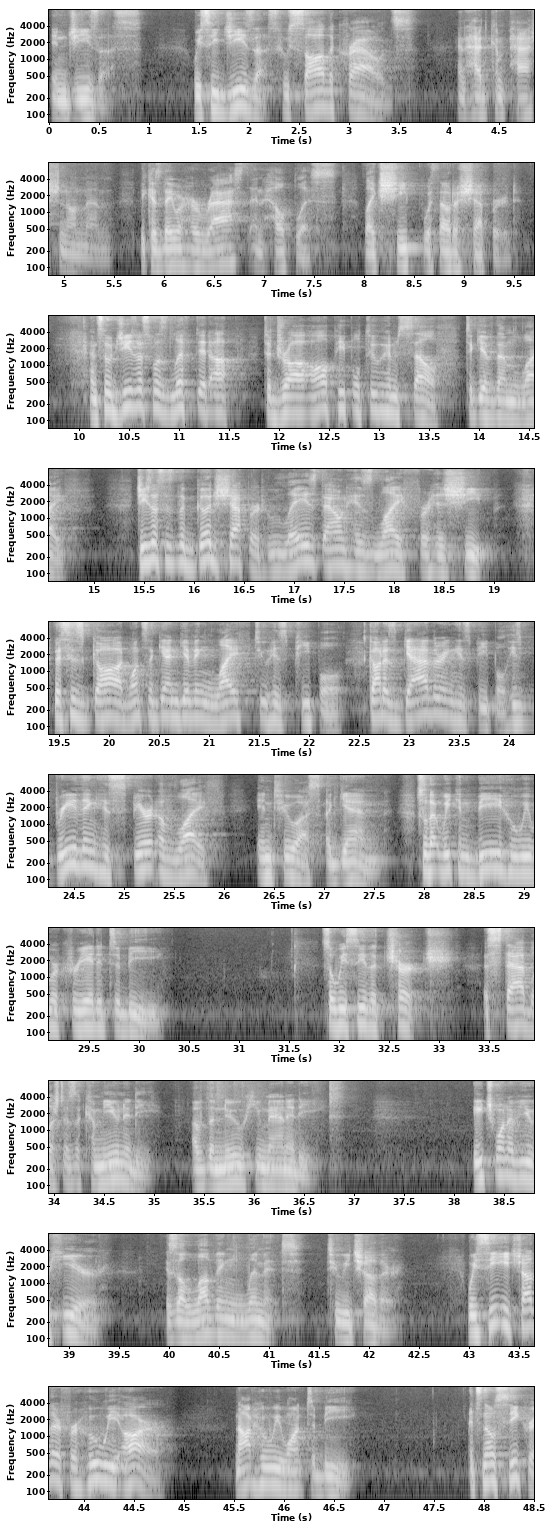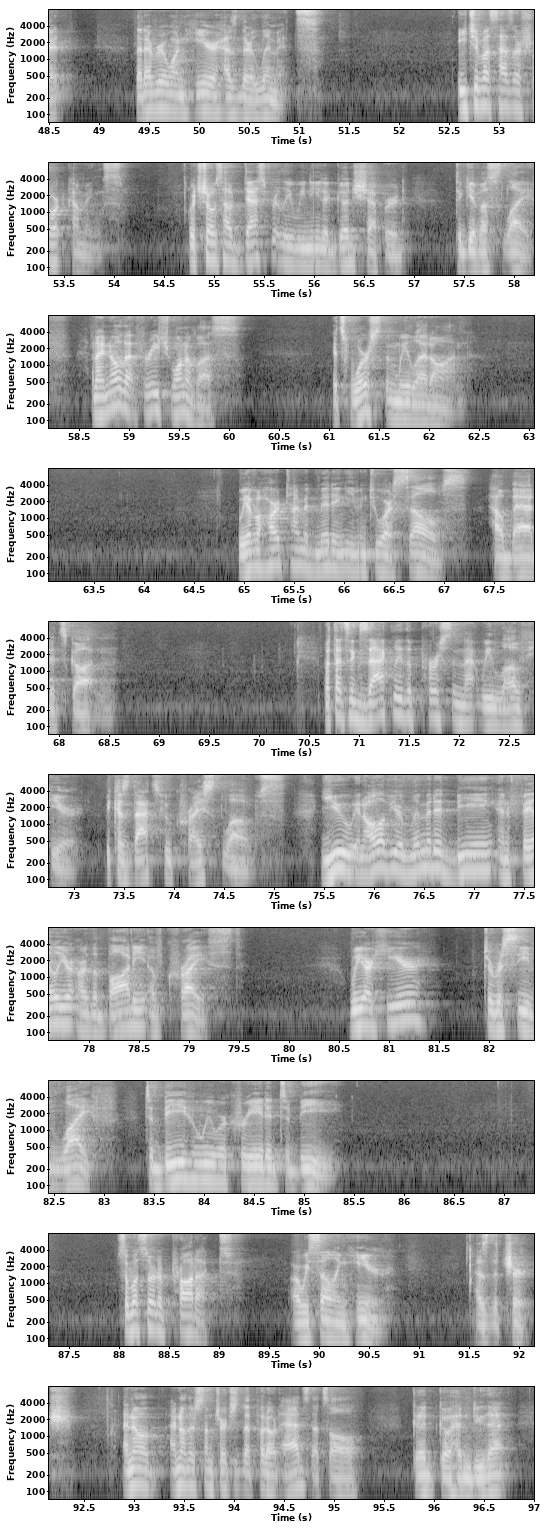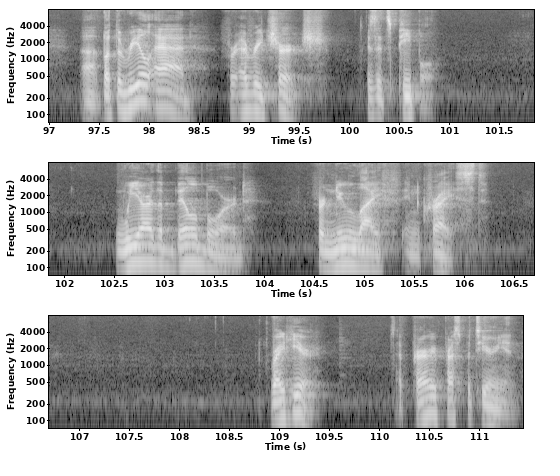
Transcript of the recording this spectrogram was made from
in Jesus. We see Jesus who saw the crowds and had compassion on them because they were harassed and helpless, like sheep without a shepherd. And so Jesus was lifted up to draw all people to himself, to give them life. Jesus is the good shepherd who lays down his life for his sheep. This is God once again giving life to his people. God is gathering his people, he's breathing his spirit of life into us again so that we can be who we were created to be. So we see the church established as a community of the new humanity. Each one of you here is a loving limit to each other. We see each other for who we are, not who we want to be. It's no secret that everyone here has their limits. Each of us has our shortcomings. which shows how desperately we need a good shepherd to give us life. And I know that for each one of us, it's worse than we let on. We have a hard time admitting, even to ourselves, how bad it's gotten. But that's exactly the person that we love here, because that's who Christ loves. You, in all of your limited being and failure, are the body of Christ. We are here to receive life, to be who we were created to be. So, what sort of product are we selling here as the church? I know, I know there's some churches that put out ads, that's all good, go ahead and do that. Uh, but the real ad for every church is its people. We are the billboard for new life in Christ. Right here at Prairie Presbyterian.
